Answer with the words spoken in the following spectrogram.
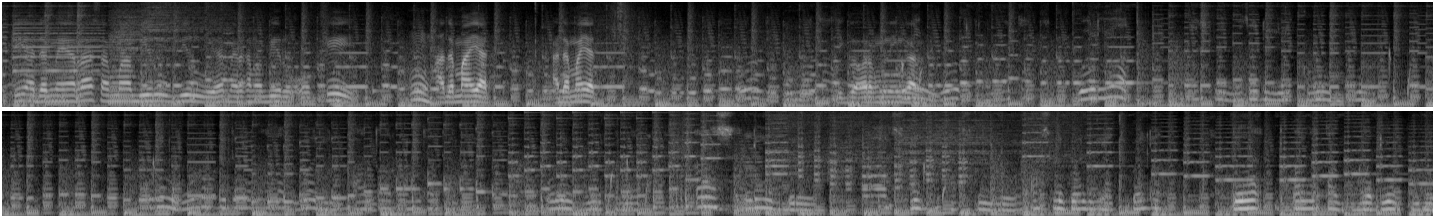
Oke ada merah sama biru biru ya merah sama biru. Oke. Hmm, ada mayat. Ada mayat. Tiga orang meninggal gue lihat asli masa dilihat kuning kuning kuning bulu di dalam mata gue di kantor kantor tadi kuning bulu ternyata asli bro asli asli bro asli gue lihat gue lihat dia depan mata gue dia bulu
